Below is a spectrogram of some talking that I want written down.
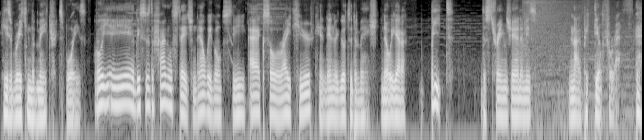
He's breaking the matrix, boys. Oh yeah, yeah, this is the final stage. Now we gonna see Axel right here, and then we go to the mansion. Now we gotta beat the strange enemies. Not a big deal for us.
